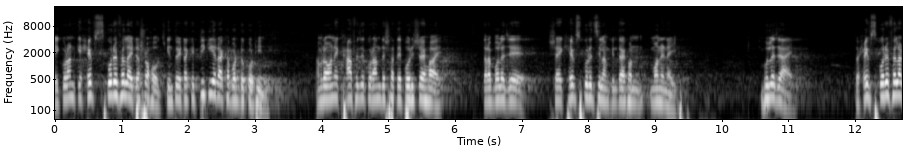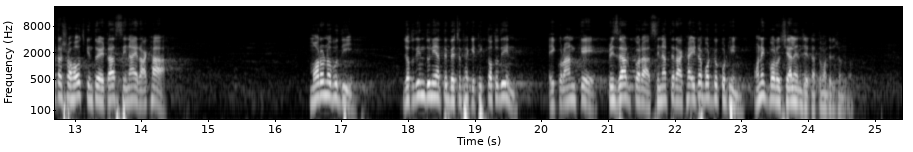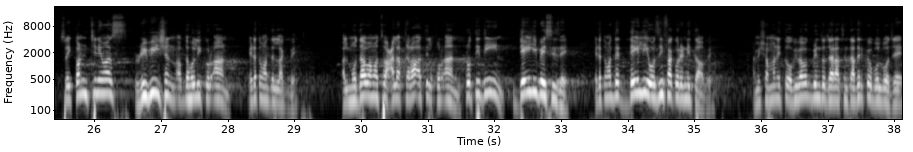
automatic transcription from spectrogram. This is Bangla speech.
এই কোরআনকে হেফস করে ফেলা এটা সহজ, কিন্তু এটাকে টিকিয়ে রাখা বড্ড কঠিন। আমরা অনেক হাফেজে কোরআনদের সাথে পরিচয় হয়, তারা বলে যে, শেখ হেফস করেছিলাম, কিন্তু এখন মনে নাই। ভুলে যায়। তো হেফস করে ফেলাটা সহজ, কিন্তু এটা সিনায় রাখা। মরণ অবধি, যতদিন দুনিয়াতে বেঁচে থাকি, ঠিক ততদিন এই কোরআনকে প্রিজার্ভ করা, সিনাতে রাখা, এটা বড্ড কঠিন। অনেক বড় চ্যালেঞ্জ এটা তোমাদের জন্য। সো এই continuous revision of the holy Quran এটা তোমাদের লাগবে। আল মুদাওয়ামাতু আলা কিরাআতিল কোরআন। প্রতিদিন ডেইলি বেসিসে এটা তোমাদের ডেইলি ওজিফা করে নিতে হবে। আমি সম্মানিত অভিভাবকবৃন্দ যারা আছেন, তাদেরকেও বলব যে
